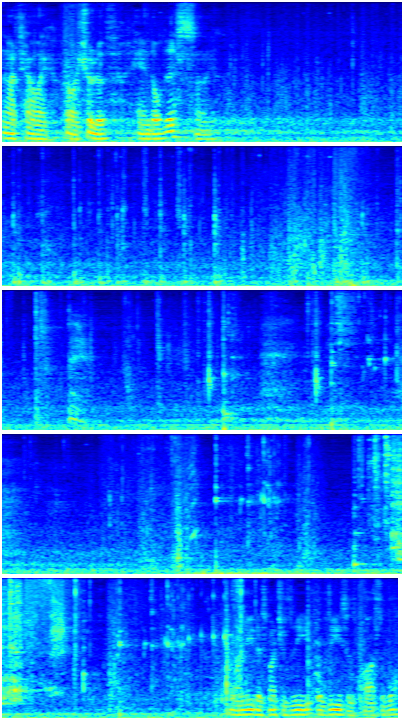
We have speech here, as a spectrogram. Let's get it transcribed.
That's how I probably should have handled this. I... I need as much the, of these as possible.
